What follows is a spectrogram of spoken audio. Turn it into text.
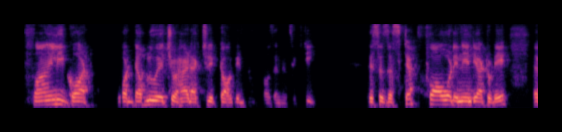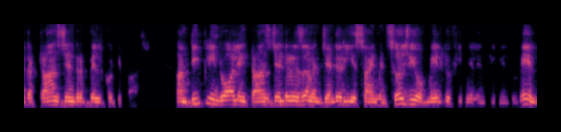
finally got what WHO had actually talked in 2016. This is a step forward in India today that a transgender bill could be passed. I'm deeply involved in transgenderism and gender reassignment surgery of male to female and female to male,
